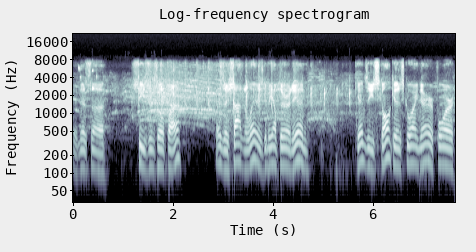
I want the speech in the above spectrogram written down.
in this uh, season so far. There's a shot in the lane. It's going to be up there and in. Kenzie Skalka is scoring there for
